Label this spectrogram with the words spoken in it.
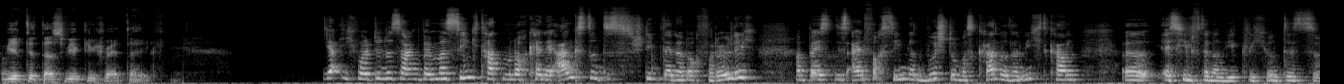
wird dir das wirklich weiterhelfen. Ja, ich wollte nur sagen, wenn man singt, hat man auch keine Angst und das stimmt einem auch fröhlich. Am besten ist einfach singen, wurscht, ob man es kann oder nicht kann. Äh, es hilft einem wirklich und es äh,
